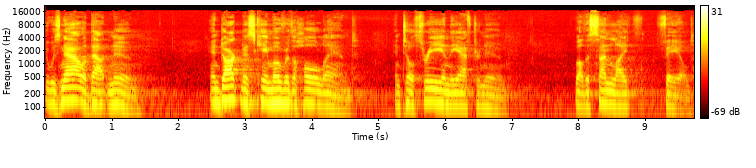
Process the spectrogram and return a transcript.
It was now about noon and darkness came over the whole land until three in the afternoon, while the sunlight failed,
